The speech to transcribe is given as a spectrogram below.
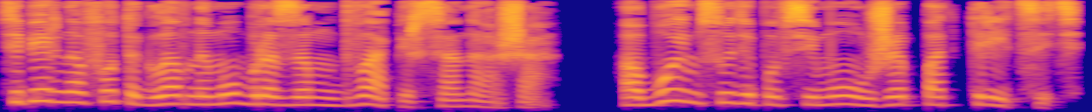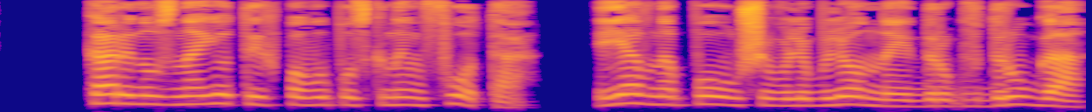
Теперь на фото главным образом два персонажа. Обоим, судя по всему, уже под 30. Карен узнает их по выпускным фото. Явно по уши влюбленные друг в друга,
